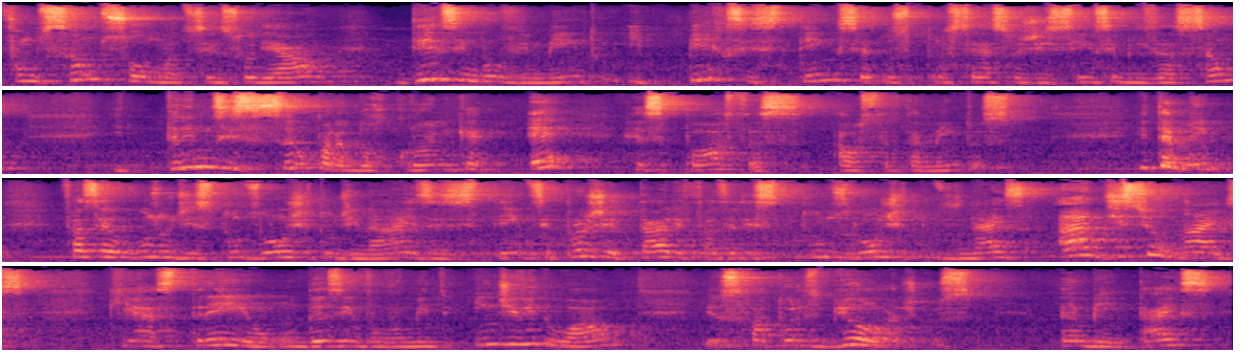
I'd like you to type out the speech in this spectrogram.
função somatosensorial, desenvolvimento e persistência dos processos de sensibilização e transição para a dor crônica e respostas aos tratamentos. E também fazer uso de estudos longitudinais existentes e projetar e fazer estudos longitudinais adicionais que rastreiam o desenvolvimento individual e os fatores biológicos, ambientais,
